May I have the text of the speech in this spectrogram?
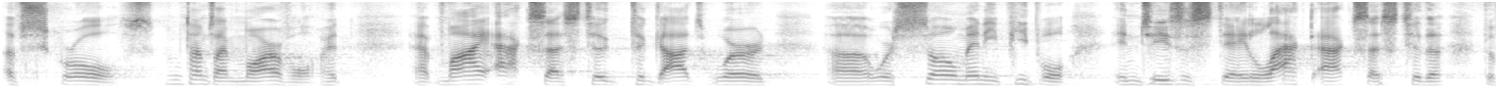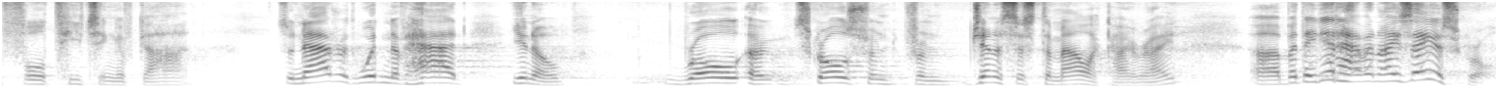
of scrolls. Sometimes I marvel at, at my access to, to God's word, uh, where so many people in Jesus' day lacked access to the, the full teaching of God. So Nazareth wouldn't have had, you know, roll, uh, scrolls from, from Genesis to Malachi, right? Uh, but they did have an Isaiah scroll.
